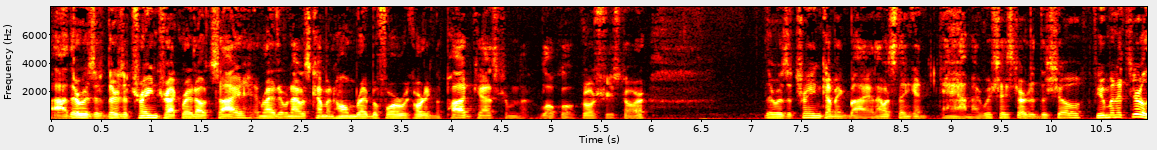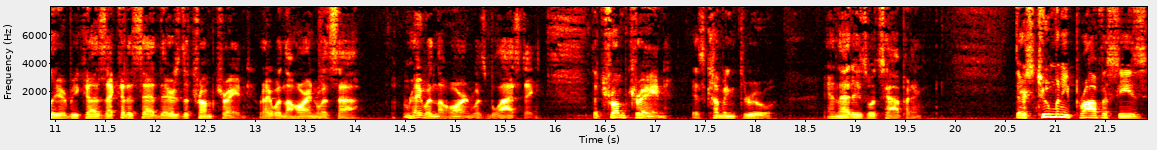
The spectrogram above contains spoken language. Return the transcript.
Uh, there was a there's a train track right outside, and right when I was coming home, right before recording the podcast from the local grocery store, there was a train coming by, and I was thinking, "Damn, I wish I started the show a few minutes earlier because I could have said, "There's the Trump train," right when the horn was uh, right when the horn was blasting. The Trump train is coming through, and that is what's happening. There's too many prophecies.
